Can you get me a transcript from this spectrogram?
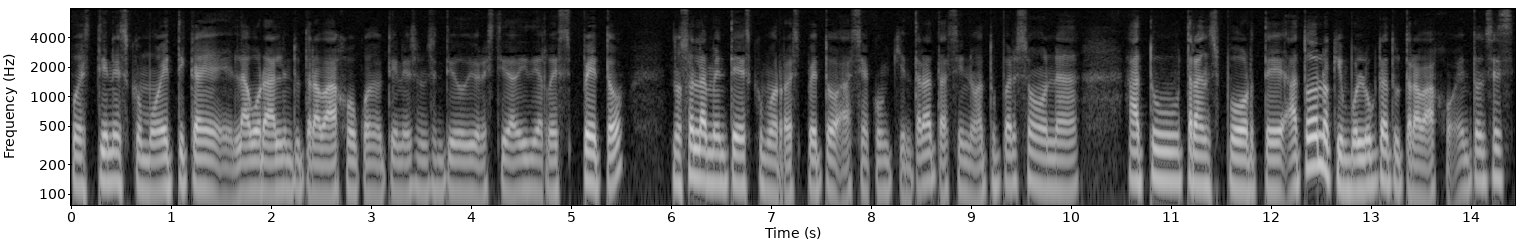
pues tienes como ética eh, laboral en tu trabajo, cuando tienes un sentido de honestidad y de respeto, no solamente es como respeto hacia con quien tratas, sino a tu persona, a tu transporte, a todo lo que involucra tu trabajo. Entonces,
